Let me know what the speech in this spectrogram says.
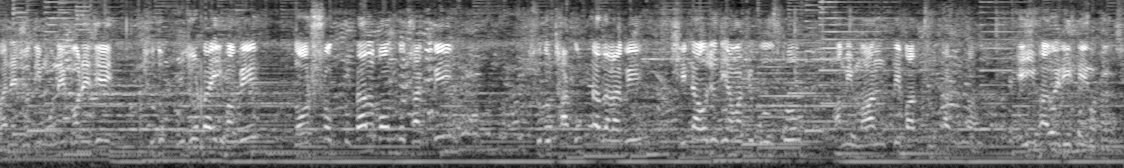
মানে যদি মনে করে যে শুধু পুজোটাই হবে, দর্শক টোটাল বন্ধ থাকবে শুধু ঠাকুরটা দাঁড়াবে সেটাও যদি আমাকে বলতো আমি মানতে বাধ্য থাকতাম। এইভাবে রিটেন দিচ্ছে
